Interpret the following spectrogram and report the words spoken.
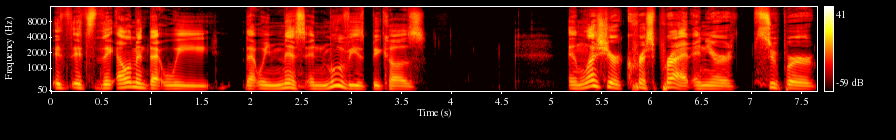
It, it's the element that we that we miss in movies because unless you're Chris Pratt and you're super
